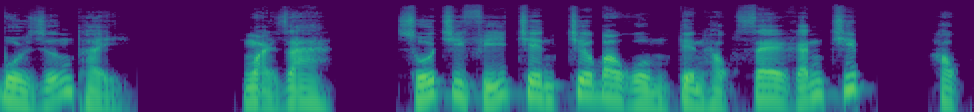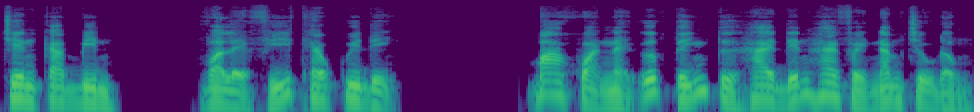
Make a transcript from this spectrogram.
bồi dưỡng thầy. Ngoài ra, số chi phí trên chưa bao gồm tiền học xe gắn chip, học trên cabin và lệ phí theo quy định. Ba khoản này ước tính từ 2 đến 2,5 triệu đồng.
